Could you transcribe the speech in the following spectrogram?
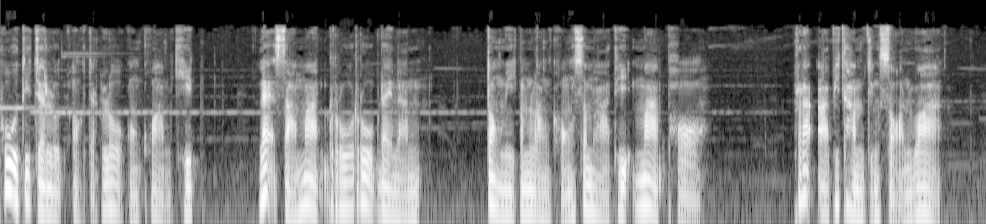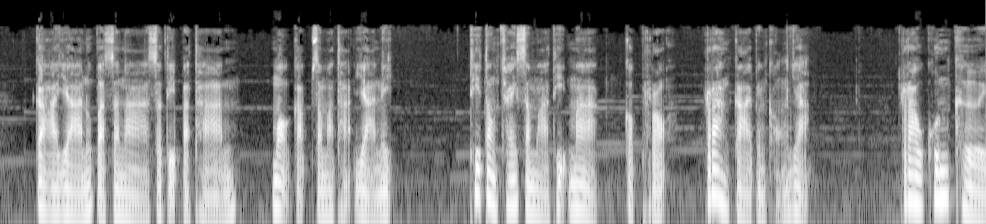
ผู้ที่จะหลุดออกจากโลกของความคิด และสามารถรู้รูปได้นั้น ต้องมีกำลังของสมาธิมากพอ พระอภิธรรมจึงสอนว่า กายานุปัสสนาสติปัฏฐาน เหมาะกับสมถญาณิกที่ต้องใช้สมาธิมากก็เพราะร่างกายเป็นของหยาบ เราคุ้นเคย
